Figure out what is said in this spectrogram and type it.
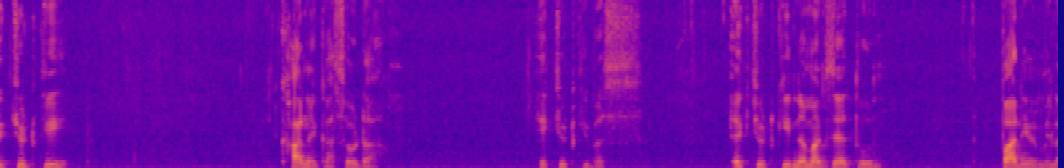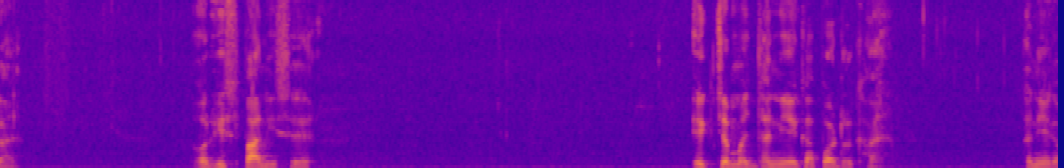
एक चुटकी खाने का सोडा एक चुटकी बस एक चुटकी नमक जैतून पानी में मिलाएँ और इस पानी से एक चम्मच धनिए का पाउडर खाएँ। धनिया का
